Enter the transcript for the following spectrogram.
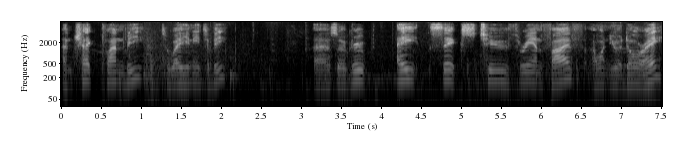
and check plan B to where you need to be. Uh, so group eight, six, two, three, and five. I want you at door A.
